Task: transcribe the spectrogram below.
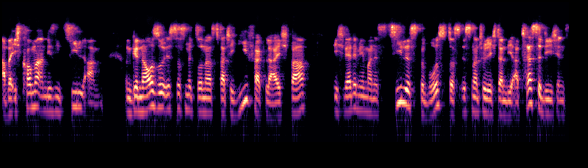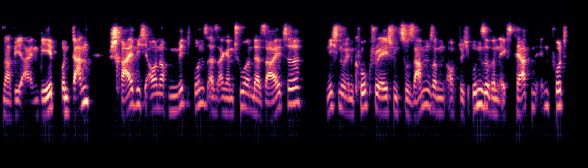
aber ich komme an diesem Ziel an. Und genauso ist es mit so einer Strategie vergleichbar. Ich werde mir meines Zieles bewusst. Das ist natürlich dann die Adresse, die ich ins Navi eingebe. Und dann schreibe ich auch noch mit uns als Agentur an der Seite, nicht nur in Co-Creation zusammen, sondern auch durch unseren Experten-Input,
